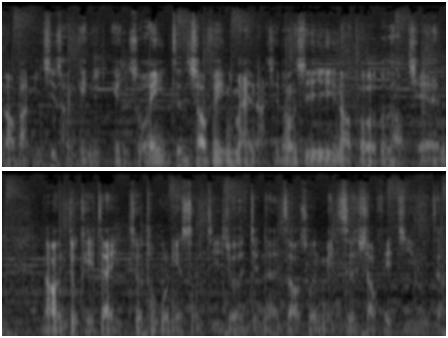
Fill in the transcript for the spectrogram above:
然后把明细传给你，跟你说，哎，这次消费你买哪些东西，然后投了多少钱，然后你就可以在就透过你的手机就很简单的知道说你每次的消费记录这样。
